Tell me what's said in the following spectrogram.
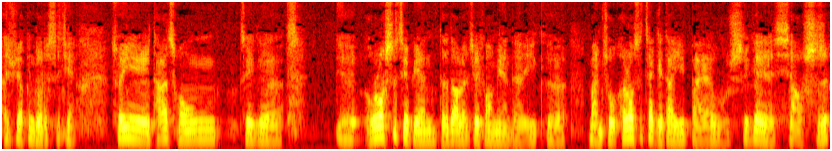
还需要更多的时间。所以他从这个呃俄罗斯这边得到了这方面的一个满足，俄罗斯再给他一百五十个小时。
